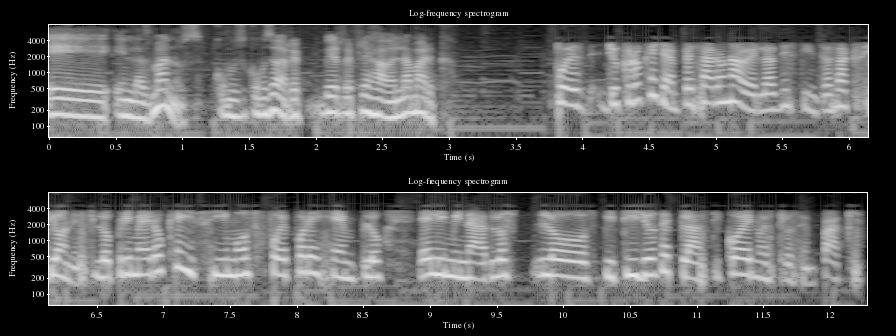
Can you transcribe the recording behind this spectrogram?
eh, en las manos? ¿Cómo, ¿Cómo se va a ver reflejado en la marca? Pues yo creo que ya empezaron a ver las distintas acciones. Lo primero que hicimos fue, por ejemplo, eliminar los, los pitillos de plástico de nuestros empaques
